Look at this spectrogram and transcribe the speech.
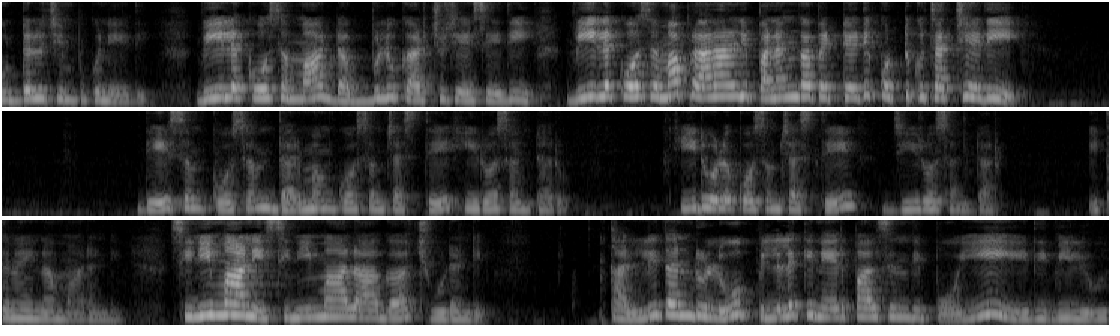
గుడ్డలు చింపుకునేది? వీళ్ళ కోసమా డబ్బులు ఖర్చు చేసేది? వీళ్ళ కోసమా ప్రాణాలని పనంగా పెట్టేది కొట్టుకు చచ్చేది? దేశం కోసం ధర్మం కోసం చస్తే హీరోస్ అంటారు. హీరోల కోసం చస్తే జీరోస్ అంటారు. ఇకనైనా మారండి. సినిమాని సినిమాలాగా చూడండి. తల్లిదండ్రులు పిల్లలకి నేర్పాల్సింది పోయి ఇది వీళ్ళు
